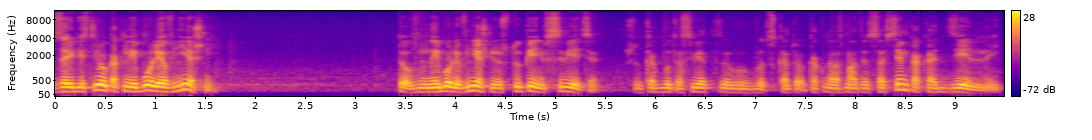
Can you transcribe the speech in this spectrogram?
зарегистрировал как наиболее внешний, то, наиболее внешнюю ступень в свете, что как будто свет, как он рассматривается совсем как отдельный,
